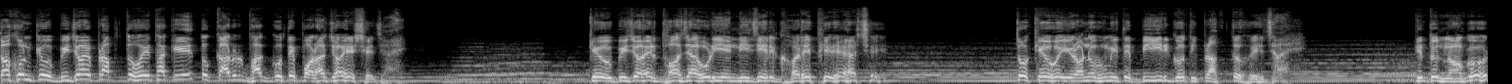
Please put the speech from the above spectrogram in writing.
তখন কেউ বিজয় প্রাপ্ত হয়ে থাকে তো কারুর ভাগ্যতে পরাজয় এসে যায়। কেউ বিজয়ের ধ্বজা উড়িয়ে নিজের ঘরে ফিরে আসে। তো কেউ ওই রণভূমিতে বীর গতি প্রাপ্ত হয়ে যায়। কিন্তু নগর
